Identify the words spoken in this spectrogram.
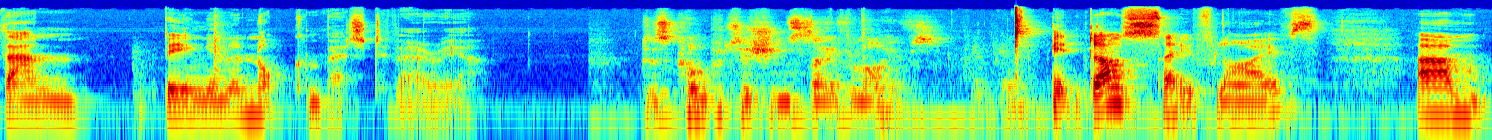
than being in a not competitive area. Does competition save lives? It does save lives. Um,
